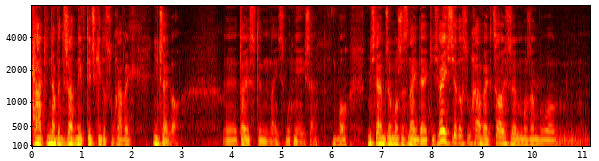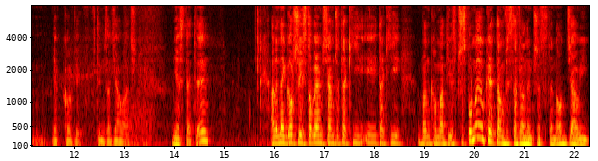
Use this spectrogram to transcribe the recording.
Tak, i nawet żadnej wtyczki do słuchawek, niczego. Y, To jest w tym najsmutniejsze, bo myślałem, że może znajdę jakieś wejście do słuchawek, coś, że można było jakkolwiek w tym zadziałać. Niestety. Ale najgorsze jest to, bo ja myślałem, że taki, taki bankomat jest przez pomyłkę tam wystawiony przez ten oddział i,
